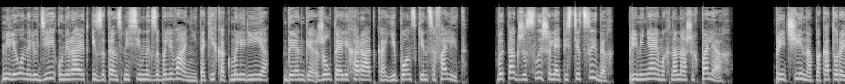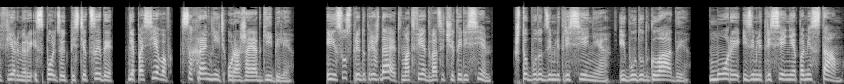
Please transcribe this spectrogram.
Миллионы людей умирают из-за трансмиссивных заболеваний, таких как малярия, денге, желтая лихорадка, японский энцефалит. Вы также слышали о пестицидах, применяемых на наших полях. Причина, по которой фермеры используют пестициды для посевов — сохранить урожай от гибели. Иисус предупреждает в Матфея 24,7, что будут землетрясения и будут глады, моры и землетрясения по местам.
